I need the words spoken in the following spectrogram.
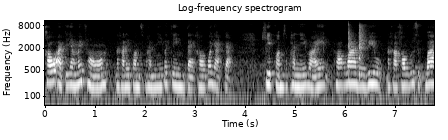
เขาอาจจะยังไม่พร้อมนะคะ ในความสัมพันธ์นี้ก็จริง แต่เขาก็อยากจะคีปความสัมพันธ์นี้ไว้ เพราะว่าเดวิลนะคะเขารู้สึกว่า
